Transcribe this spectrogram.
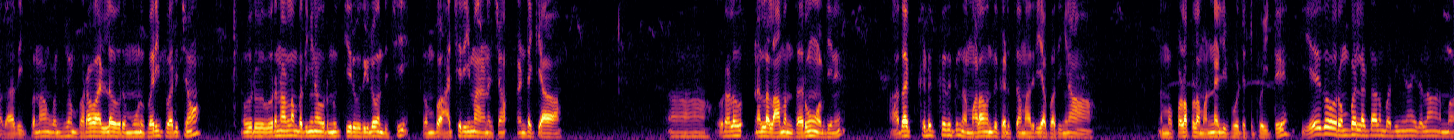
அதாவது இப்போ தான் கொஞ்சம் பரவாயில்ல ஒரு மூணு பறி பறித்தோம் ஒரு ஒரு நாள்லாம் பார்த்திங்கன்னா ஒரு நூற்றி இருபது கிலோ வந்துச்சு. ரொம்ப ஆச்சரியமாக நினச்சோம். வெண்டைக்காய் ஓரளவு நல்ல லாபம் தரும் அப்படின்னு. அதை கெடுக்கிறதுக்கு இந்த மழை வந்து கெடுத்த மாதிரியாக பார்த்தீங்கன்னா நம்ம புலப்பில் மண்ணள்ளி போட்டுட்டு போயிட்டு ஏதோ ரொம்ப லேட்டாலும் பார்த்தீங்கன்னா இதெல்லாம் நம்ம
